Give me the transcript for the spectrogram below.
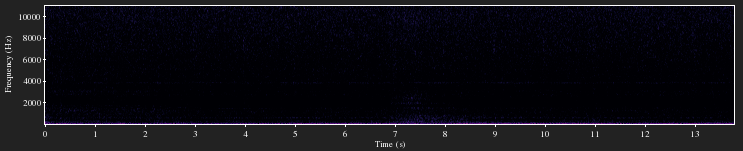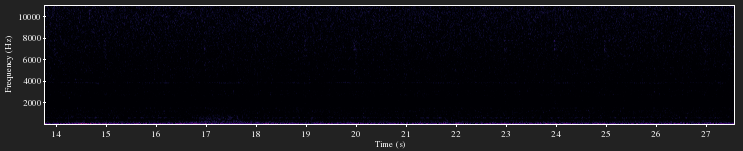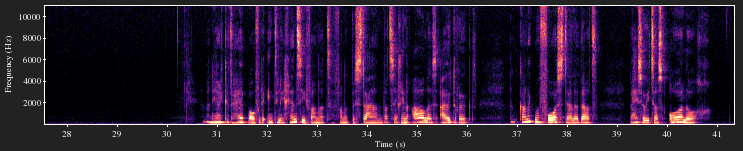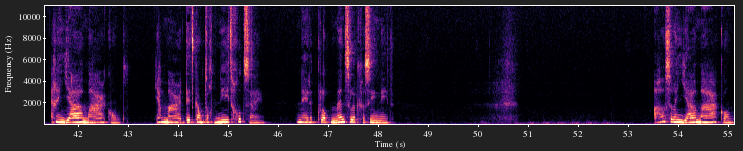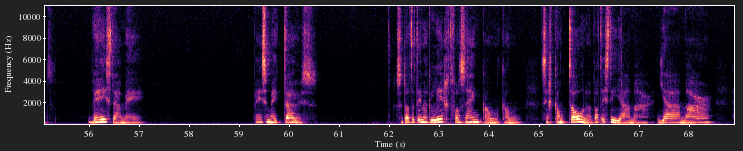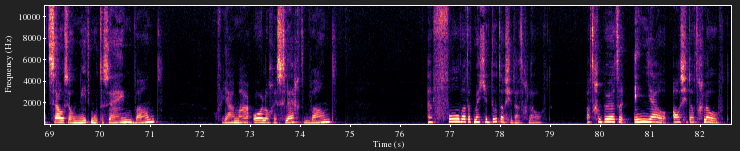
wanneer het heb over de intelligentie van het, van het bestaan, wat zich in alles uitdrukt, dan kan ik me voorstellen dat bij zoiets als oorlog er een ja maar komt. Ja maar, dit kan toch niet goed zijn? Nee, dat klopt menselijk gezien niet. Als er een ja maar komt, wees daarmee. Wees ermee thuis zodat het in het licht van zijn kan, kan, zich kan tonen. Wat is die ja maar? Ja maar, het zou zo niet moeten zijn, want. Of ja maar, oorlog is slecht, want. En voel wat het met je doet als je dat gelooft. Wat gebeurt er in jou als je dat gelooft?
